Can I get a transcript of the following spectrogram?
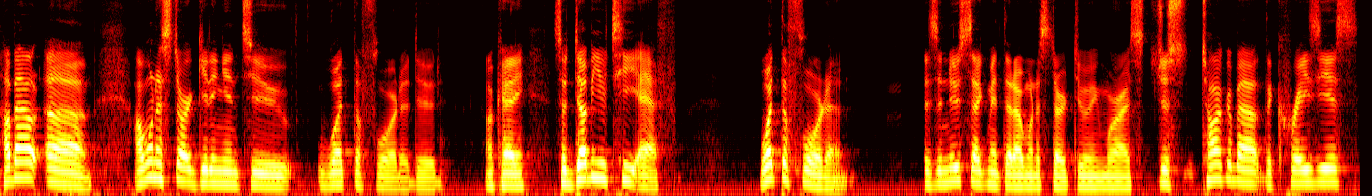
How about uh, I want to start getting into what the Florida, dude. Okay? So WTF. What the Florida is a new segment that I want to start doing where I just talk about the craziest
